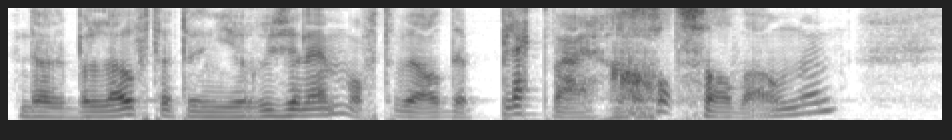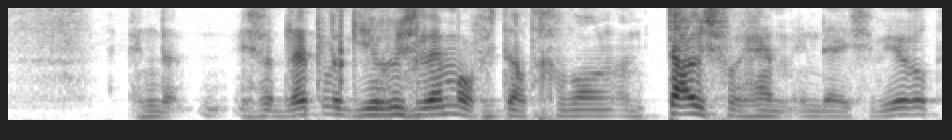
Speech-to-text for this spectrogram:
En dat het belooft dat in Jeruzalem, oftewel de plek waar God zal wonen. En is dat letterlijk Jeruzalem of is dat gewoon een thuis voor hem in deze wereld?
